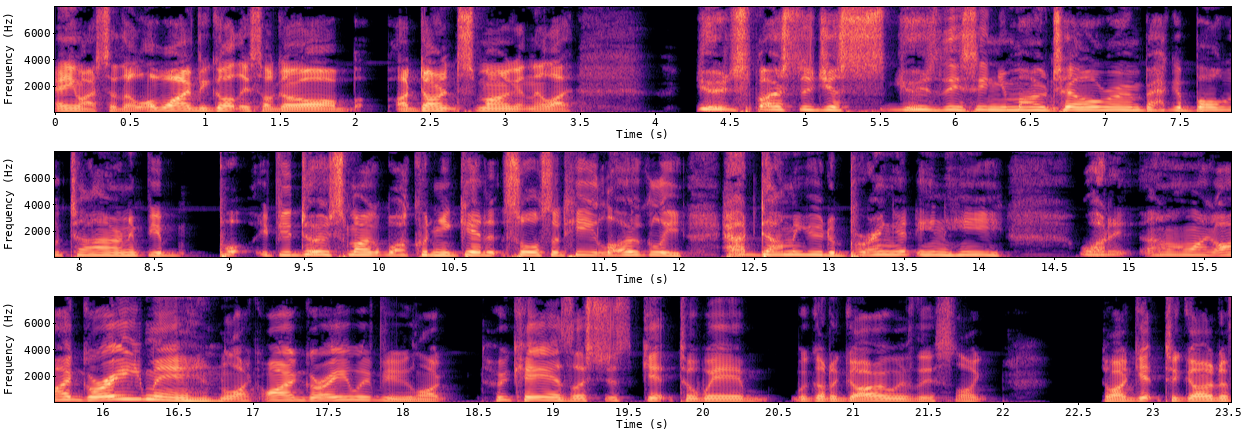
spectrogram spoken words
Anyway, so they're like, why have you got this? I go, oh, I don't smoke it. And they're like, you're supposed to just use this in your motel room back at Bogota. And if you if you do smoke it, why couldn't you get it, source it here locally? How dumb are you to bring it in here? what? I'm like, I agree, man. Like, I agree with you. Like, who cares? Let's just get to where we got to go with this. Like, do I get to go to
